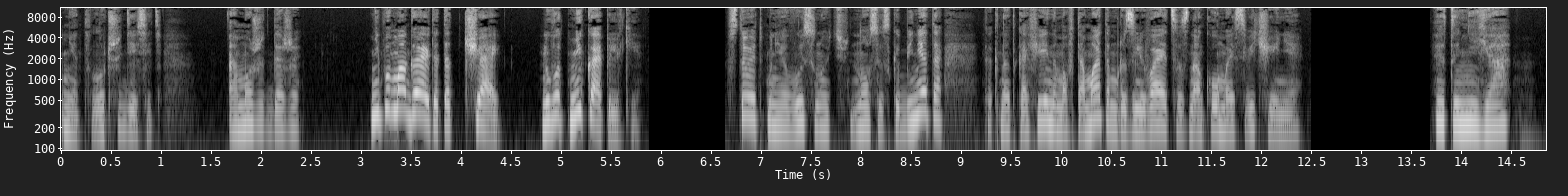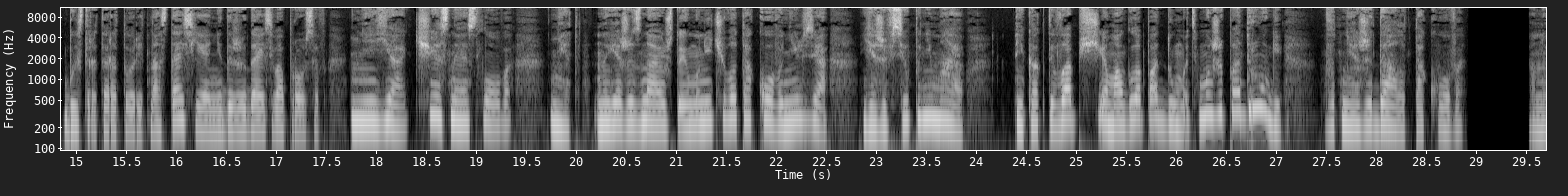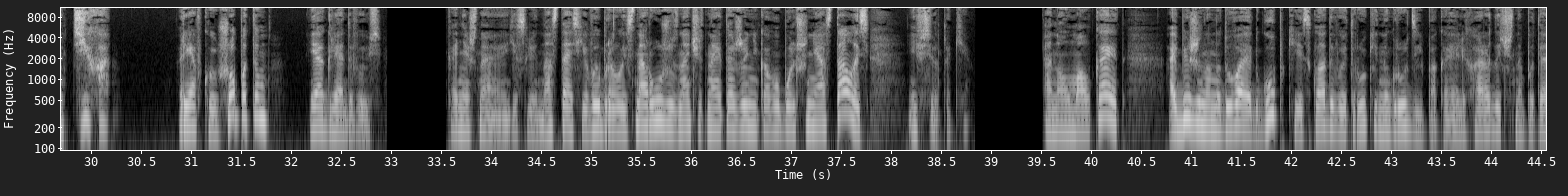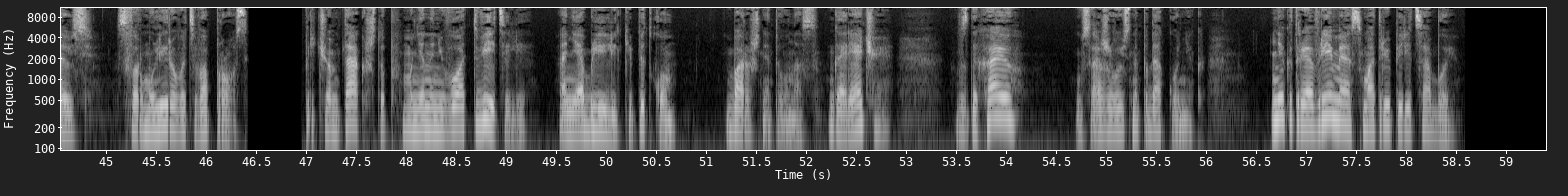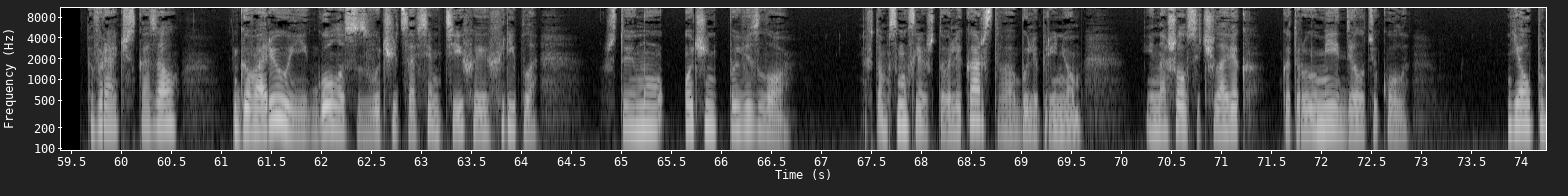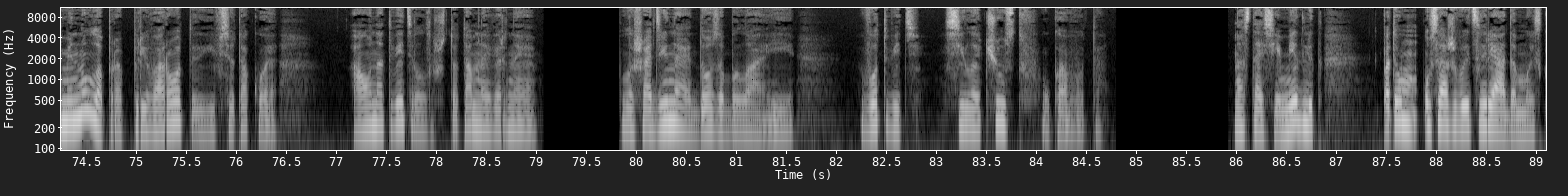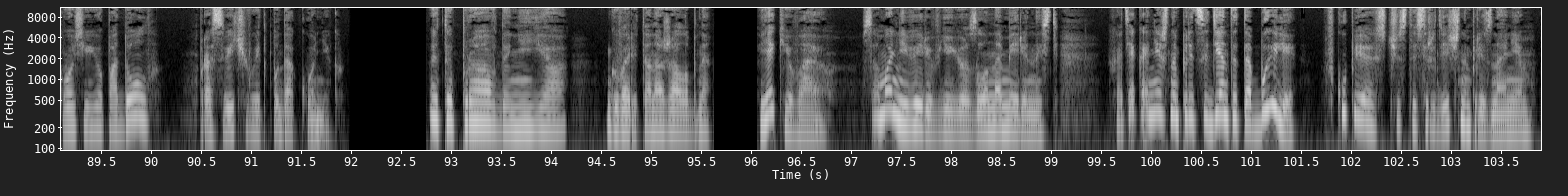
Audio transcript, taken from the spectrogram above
Нет, лучше десять. А может, даже... Не помогает этот чай! Ну вот ни капельки! Стоит мне высунуть нос из кабинета, как над кофейным автоматом разливается знакомое свечение. «Это не я», — быстро тараторит Настасья, не дожидаясь вопросов. «Не я, честное слово. Нет, но я же знаю, что ему ничего такого нельзя. Я же все понимаю. И как ты вообще могла подумать? Мы же подруги. Вот не ожидала такого. А ну тихо! Рявкаю шепотом и оглядываюсь. Конечно, если Настасья выбралась наружу, значит, на этаже никого больше не осталось, и все таки Она умолкает, обиженно надувает губки и складывает руки на груди, пока я лихорадочно пытаюсь сформулировать вопрос. Причем так, чтобы мне на него ответили, а не облили кипятком. Барышня-то у нас горячая. Вздыхаю, усаживаюсь на подоконник. Некоторое время смотрю перед собой. Врач сказал, говорю, и голос звучит совсем тихо и хрипло, что ему очень повезло. В том смысле, что лекарства были при нем, и нашелся человек, который умеет делать уколы. Я упомянула про привороты и все такое, а он ответил, что там, наверное, лошадиная доза была, и вот ведь сила чувств у кого-то. Настасья медлит, потом усаживается рядом, и сквозь ее подол просвечивает подоконник. «Это правда не я», — говорит она жалобно. Я киваю. Сама не верю в ее злонамеренность. Хотя, конечно, прецеденты-то были, вкупе с чистосердечным признанием.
